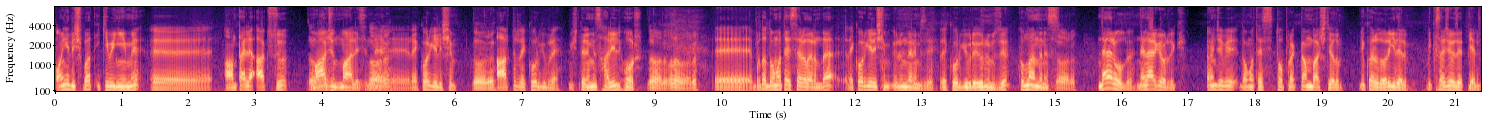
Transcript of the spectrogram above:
17 Şubat 2020 e, Antalya Aksu Doğru. Macun Mahallesi'nde Doğru. e, rekor gelişim Doğru. artı rekor gübre. Müşterimiz Halil Hor. Doğru. O da doğru. E, burada domates seralarında rekor gelişim ürünlerimizi, rekor gübre ürünümüzü kullandınız. Doğru. Neler oldu? Neler gördük? Önce bir domates topraktan başlayalım. Yukarı doğru gidelim. Bir kısaca özetleyelim.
